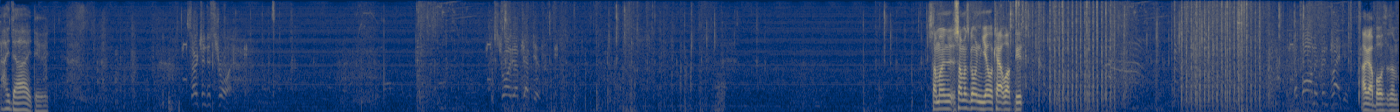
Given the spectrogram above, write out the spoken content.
I died, dude. Search and destroy. Destroy the objective. Someone, someone's going yellow catwalk, dude. I got both of them.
